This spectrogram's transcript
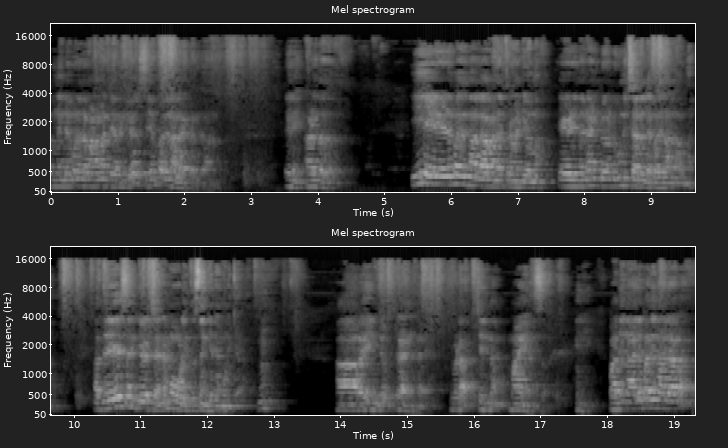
ഒന്നിന്റെ ഗുണിതമാണ് മറ്റേതെങ്കിലും എൽ സി എം പതിനാലായിട്ട് എടുക്കാണ് ഇനി അടുത്തത്. ഈ ഏഴ് പതിനാലാവാൻ എത്ര വേണ്ടി വന്നു? ഏഴിന് രണ്ട് കൊണ്ട് ഗുണിച്ചാലല്ലേ പതിനാലാവുന്ന? അതേ സംഖ്യ വെച്ച് തന്നെ മുകളിലത്തെ സംഖ്യനെ ഗുണിക്കാം. ആറ് ഇന്റു രണ്ട്. ഇവിടെ ചിഹ്നം മൈനസ്. പതിനാല് പതിനാലാവാൻ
